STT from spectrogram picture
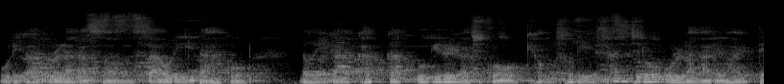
우리가 올라가서 싸우리이다 하고 너희가 각각 무기를 가지고 경솔히 산지로 올라가려 할 때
